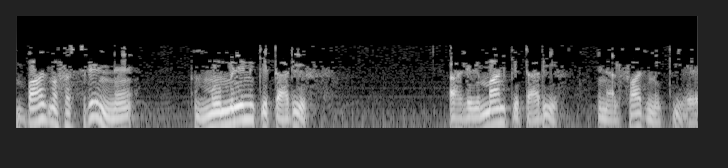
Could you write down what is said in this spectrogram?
بعض مفسرین نے مومنین کی تعریف، اہل ایمان کی تعریف ان الفاظ میں کی ہے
